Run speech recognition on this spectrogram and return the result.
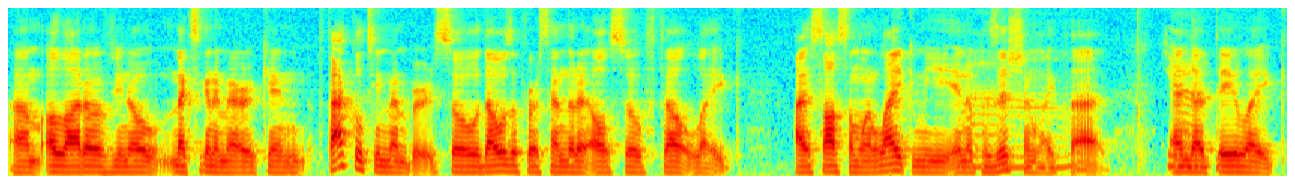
um, a lot of you know Mexican American faculty members. So that was the first time that I also felt like I saw someone like me in a position like that, Yeah. and that they like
